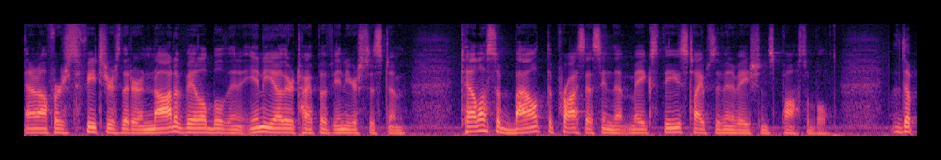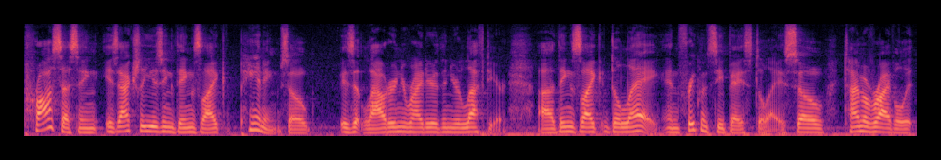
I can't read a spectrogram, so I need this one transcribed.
and it offers features that are not available in any other type of in-ear system. Tell us about the processing that makes these types of innovations possible. The processing is actually using things like panning, so is it louder in your right ear than your left ear? Uh, things like delay and frequency-based delay. So time of arrival, it,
